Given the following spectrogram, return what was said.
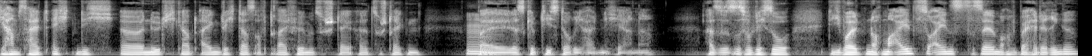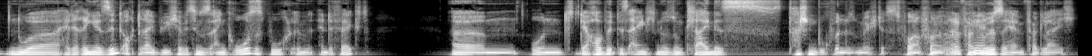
die haben es halt echt nicht äh, nötig gehabt, eigentlich das auf drei Filme zu, äh, zu strecken, mhm. weil das gibt die Story halt nicht her, ne? Also es ist wirklich so, die wollten noch mal eins zu eins dasselbe machen wie bei Herr der Ringe, nur Herr der Ringe sind auch drei Bücher, beziehungsweise ein großes Buch im Endeffekt. Ähm, und der Hobbit ist eigentlich nur so ein kleines Taschenbuch, wenn du so möchtest, von, von, okay. von Größe her im Vergleich.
